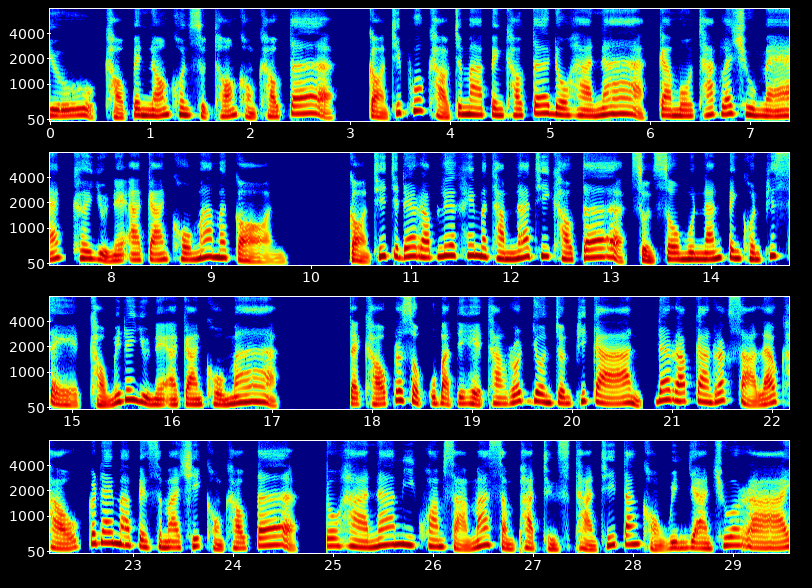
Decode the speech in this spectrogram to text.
ยู เขาเป็นน้องคนสุดท้องของเคาน์เตอร์ ก่อนที่พวกเขาจะมาเป็นเคาน์เตอร์โดฮาน่ากาโมทักและชูแม็กเคยอยู่ในอาการโคม่ามาก่อนก่อนที่จะได้รับเลือกให้มาทำหน้าที่เคาน์เตอร์ ส่วนโซมุนนั้นเป็นคนพิเศษ เขาไม่ได้อยู่ในอาการโคม่า แต่เขาประสบอุบัติเหตุทางรถยนต์จนพิการ ได้รับการรักษาแล้วเขาก็ได้มาเป็นสมาชิกของเคาน์เตอร์ โดฮาน่ามีความสามารถสัมผัสถึงสถานที่ตั้งของวิญญาณชั่วร้าย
